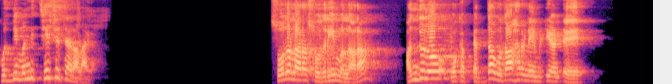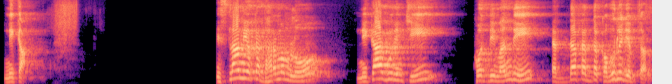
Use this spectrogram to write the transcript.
కొద్ది మంది చేసేసారు అలాగా. సోదరులారా సోదరీమల్లారా అందులో ఒక పెద్ద ఉదాహరణ ఏమిటి అంటే నికా. ఇస్లాం యొక్క ధర్మంలో నికా గురించి కొద్ది మంది పెద్ద పెద్ద కబుర్లు చెప్తారు.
